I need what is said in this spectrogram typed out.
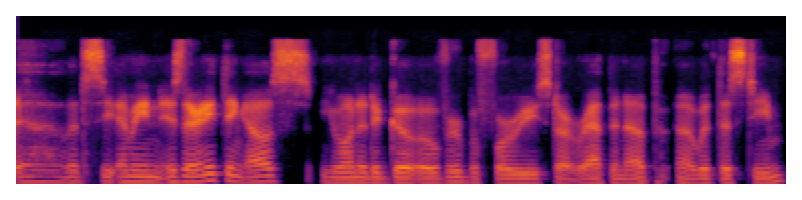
uh, let's see. I mean, is there anything else you wanted to go over before we start wrapping up uh, with this team?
